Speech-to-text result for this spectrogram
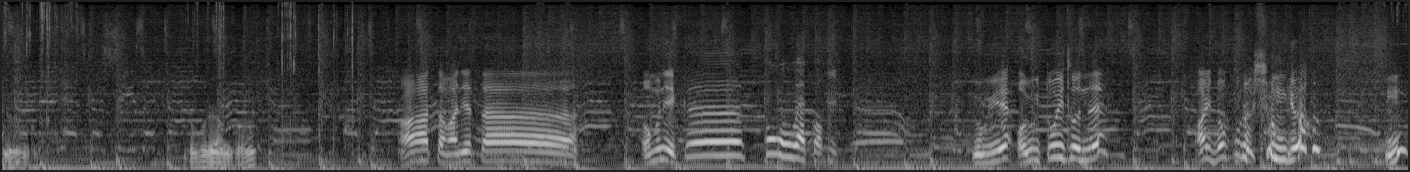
이런 거. 너브레 한 거. 아따 많이 했다. 어머니 끝. 꼭왜 꼭? 요 위에? 어 여기 또 있었네? 아니 몇 그릇 심겨? 응?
